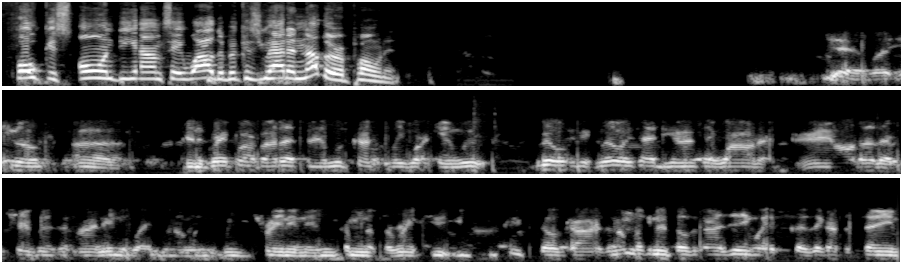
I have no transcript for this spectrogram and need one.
focused on Deontay Wilder because you had another opponent. Yeah, but you know, uh, and the great part about us, man, we're constantly working. We we always, we always had Deontay Wilder and all the other champions in mind anyway. You know, when, when you're training and coming up the ranks, you, you, you those guys. And I'm looking at those guys anyway because they got the same,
